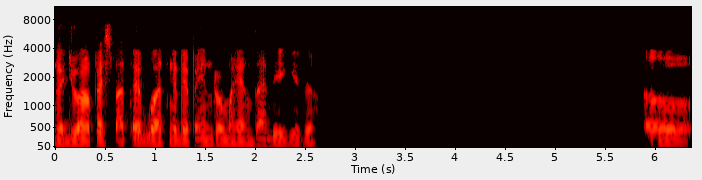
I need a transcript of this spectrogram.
ngejual Vespa teh buat ngedepain rumah yang tadi gitu oh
